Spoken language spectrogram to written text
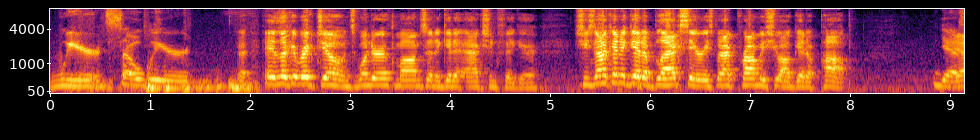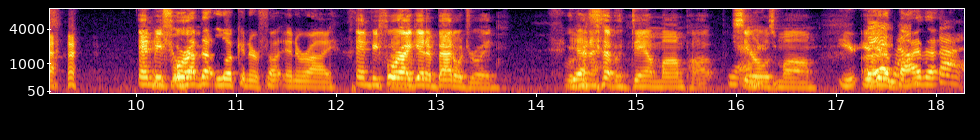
Weird, so weird. Hey, look at Rick Jones. Wonder if Mom's gonna get an action figure. She's not gonna get a Black Series, but I promise you, I'll get a pop. Yes, Yeah. And and she'll before have that look in her in her eye. and before I get a battle droid, we're Yes. gonna have a damn mom pop. Yeah. Syril's mom. You're, you're gonna buy announced that.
